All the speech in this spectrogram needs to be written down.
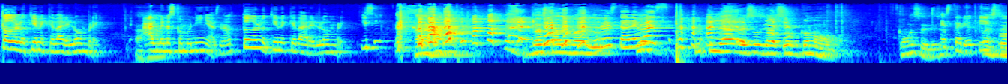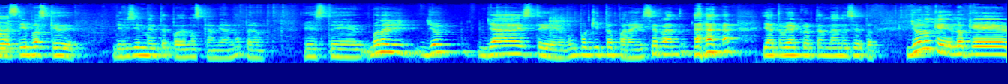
todo lo tiene que dar el hombre. Al menos como niñas, ¿no? Todo lo tiene que dar el hombre. Y sí. no está de más, ¿no? No está de más. Y ya, esos ya son como ¿cómo se dice? Estereotipos. Estereotipos que difícilmente podemos cambiar, ¿no? Pero, este, bueno, yo ya, este, un poquito para ir cerrando, ya te voy a cortar, nada, no, es cierto. Yo lo que, lo que,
